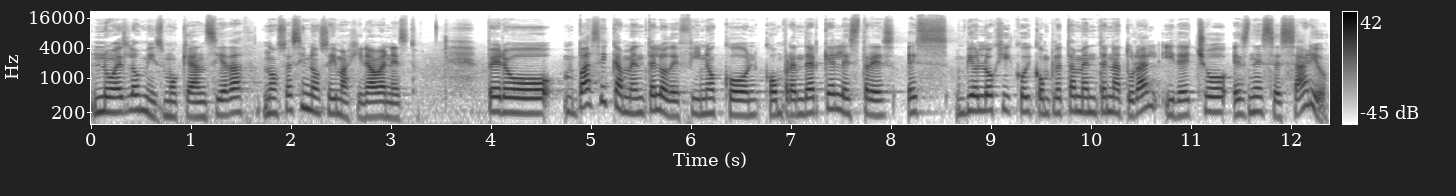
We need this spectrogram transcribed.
no es lo mismo que ansiedad. No sé si no se imaginaban esto pero básicamente lo defino con comprender que el estrés es biológico y completamente natural y de hecho es necesario.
